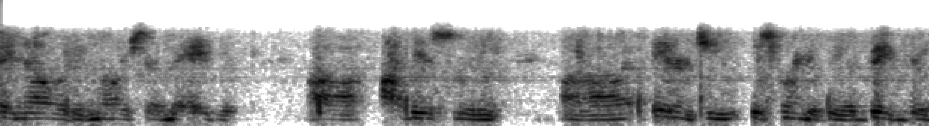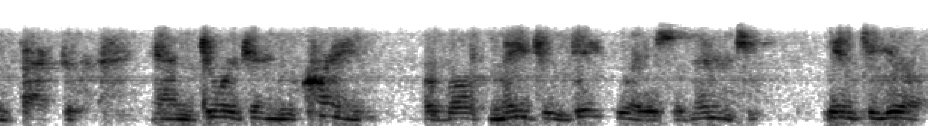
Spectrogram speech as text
say no, it ignores their behavior. Uh, obviously, uh, energy is going to be a big, big factor and Georgia and Ukraine are both major gateways of energy into Europe,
